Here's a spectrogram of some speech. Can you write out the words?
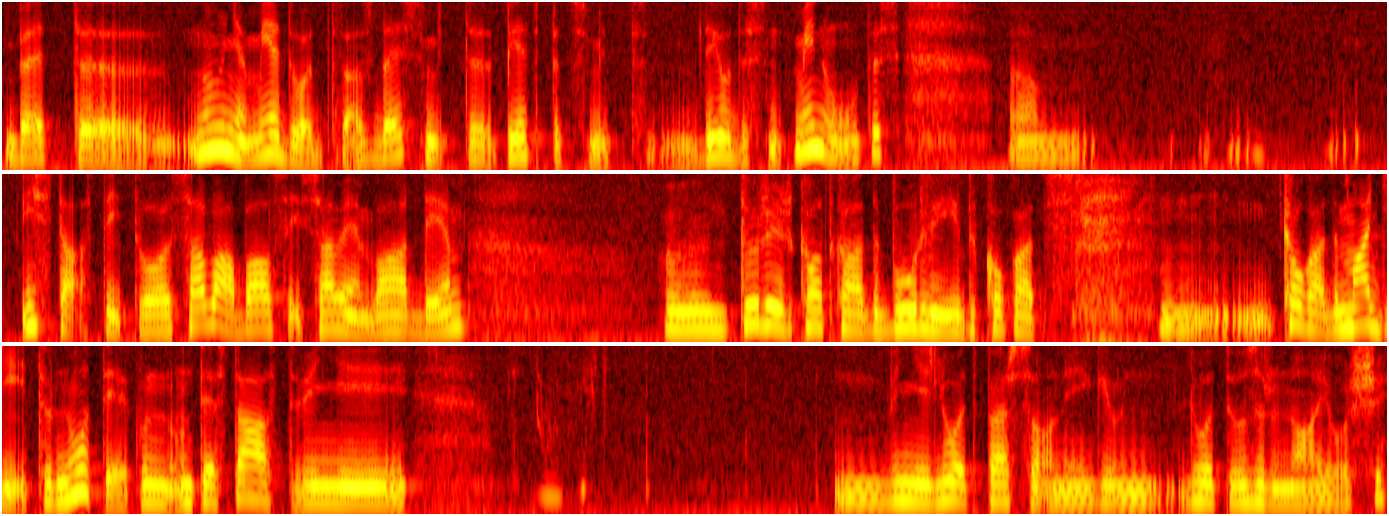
bet nu, viņam iedod tās 10, 15, 20 minūtes. Um, izstāstīt to savā balsī, saviem vārdiem. Tur ir kaut kāda burvība, kaut, kāds, mm, kaut kāda maģija tur notiek, un, un tie stāsti viņi, viņi ir ļoti personīgi un ļoti uzrunājoši.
